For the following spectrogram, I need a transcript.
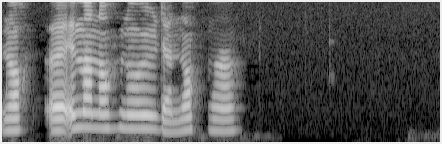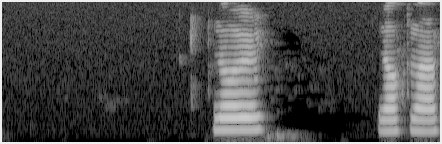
Noch, äh, immer noch null, dann nochmal. Null. Nochmal.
